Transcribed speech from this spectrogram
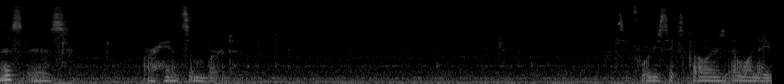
This is our handsome bird. It's 46 colors and one AB.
